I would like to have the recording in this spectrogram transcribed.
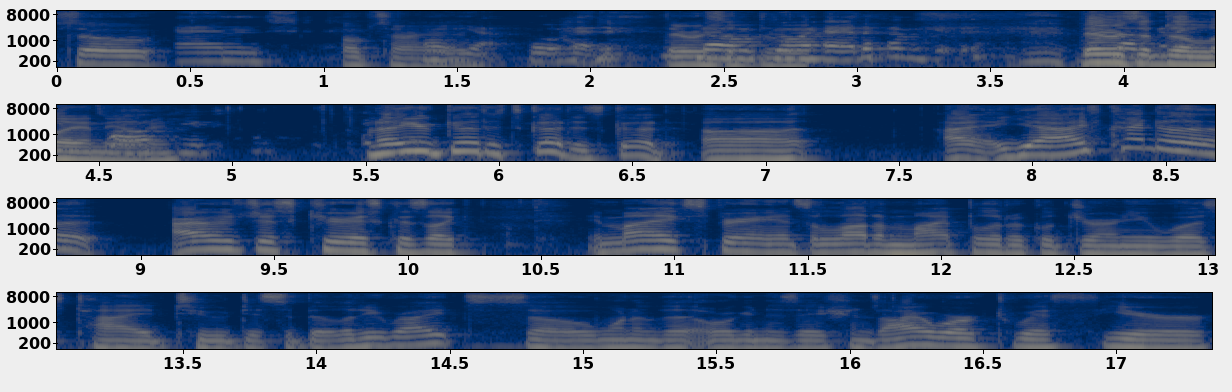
So and oh, sorry. Oh yeah, go ahead. There was no, a del- go ahead. there was a delay in the audio. No, you're good. It's good. It's good. Uh, I yeah, I've kind of I was just curious because like in my experience, a lot of my political journey was tied to disability rights. So one of the organizations I worked with here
